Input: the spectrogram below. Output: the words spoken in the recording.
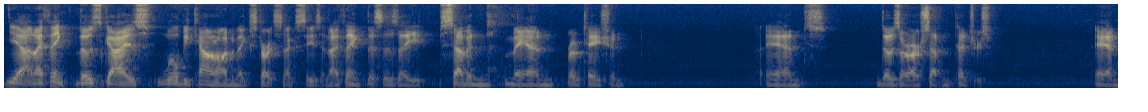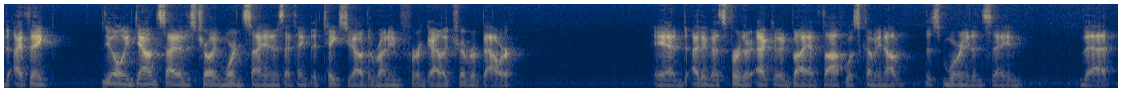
yeah, and I think those guys will be counted on to make starts next season. I think this is a seven man rotation, and those are our seven pitchers. And I think the only downside of this Charlie Morton signing is I think that takes you out of the running for a guy like Trevor Bauer. And I think that's further echoed by Anthopoulos coming out this morning and saying that,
